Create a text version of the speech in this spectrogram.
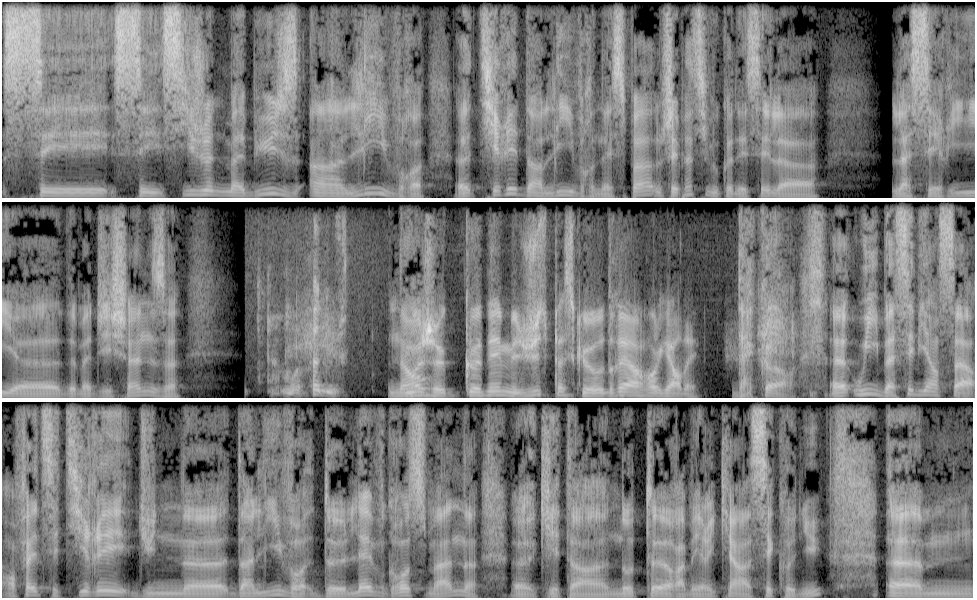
c'est, c'est, si je ne m'abuse, un livre euh, tiré d'un livre, n'est-ce pas? Je sais pas si vous connaissez la la série euh, The Magicians. Moi, pas du tout. Non? Moi je connais, mais juste parce que Audrey a regardé. D'accord. Euh, oui, bah c'est bien ça. En fait, c'est tiré d'une euh, d'un livre de Lev Grossman, euh, qui est un auteur américain assez connu. Euh,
